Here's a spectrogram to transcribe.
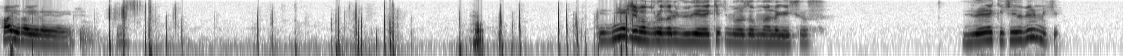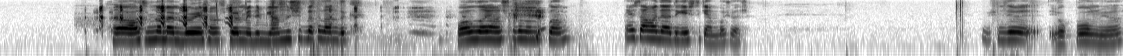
Hayır hayır hayır hayır. Biz niye acaba buraları yürüyerek geçmiyoruz da bunlarla geçiyoruz? Yürüyerek geçebilir mi ki? Hayatımda ben böyle şans görmedim. Yanlışlıkla kazandık. Vallahi yanlışlıkla kazandık lan. Neyse ama hadi hadi geçtik yani boş ver. Şimdi yok bu olmuyor.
